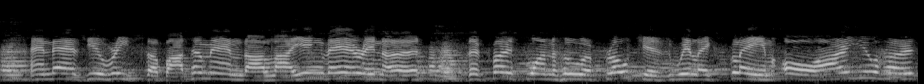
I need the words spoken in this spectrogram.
And as you reach the bottom and are lying there inert, the first one who approaches will exclaim, Oh, are you hurt?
